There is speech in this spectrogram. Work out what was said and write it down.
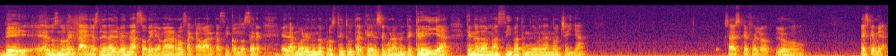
de eh, a los 90 años le da el venazo de llamar a Rosa Cabarcas y conocer el amor en una prostituta que él seguramente creía que nada más iba a tener una noche y ya. ¿Sabes qué fue lo, lo- Es que mira,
